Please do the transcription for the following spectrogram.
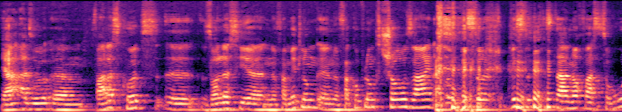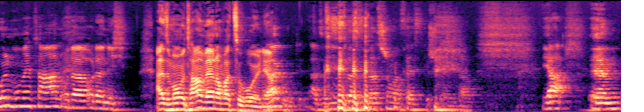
Ja, also ähm, war das kurz, äh, soll das hier eine Vermittlung, äh, eine Verkupplungsshow sein? Also bist du, bist du, ist da noch was zu holen momentan oder, oder nicht? Also momentan wäre noch was zu holen, ja. Ja gut, also nur, dass du das schon mal festgestellt hast. Ja, ähm,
